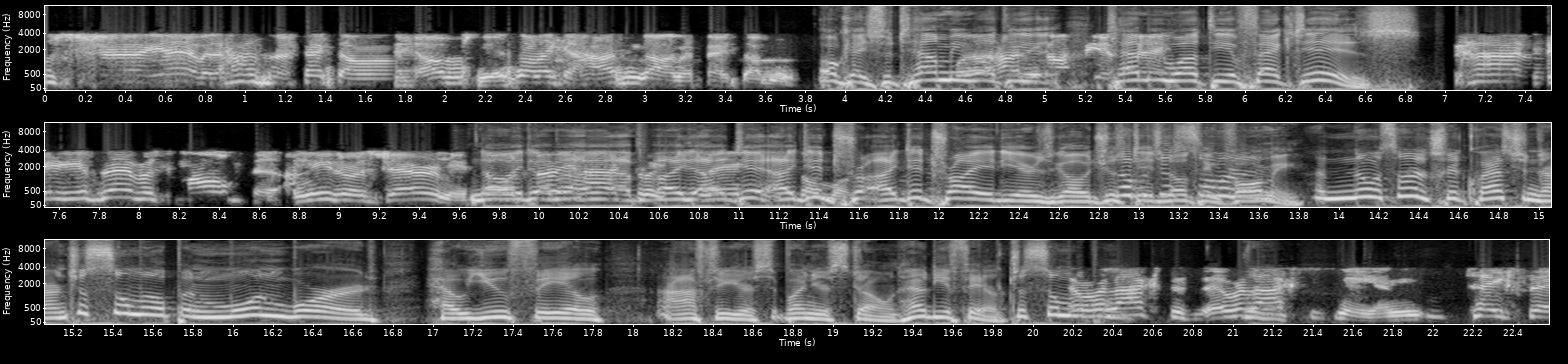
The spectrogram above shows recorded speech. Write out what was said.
Well, sure, yeah, but it has an effect on me. Obviously, it's not like it hasn't got an effect on me. Okay, so tell me Well, what the, the tell me effect. what the effect is. Can't, you've never smoked it, and neither has Jeremy. No, so I, don't, very I, I, I did. I did. Try, I did try it years ago. It just No, did just nothing for up- me. No, it's not a trick question, Darren. Just sum it up in one word how you feel after you're when you're stoned. How do you feel? Just sum It it relaxes, it relaxes me and takes the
